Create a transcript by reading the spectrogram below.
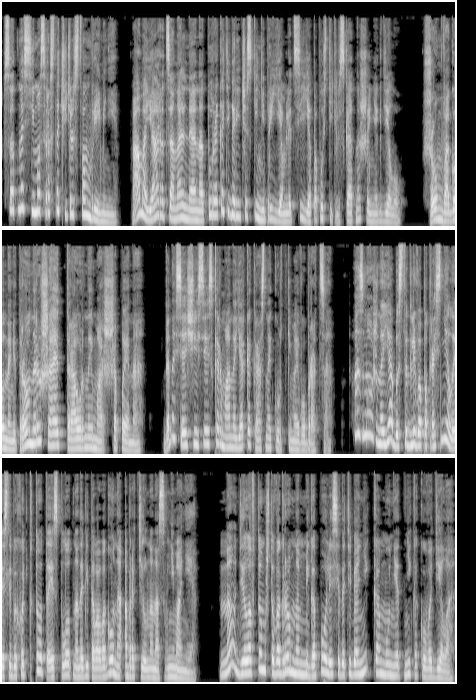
соотносимо с расточительством времени, а моя рациональная натура категорически не приемлет сие попустительское отношение к делу. Шум вагона метро нарушает траурный марш Шопена, доносящийся из кармана ярко-красной куртки моего братца. Возможно, я бы стыдливо покраснела, если бы хоть кто-то из плотно набитого вагона обратил на нас внимание. Но дело в том, что в огромном мегаполисе до тебя никому нет никакого дела.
